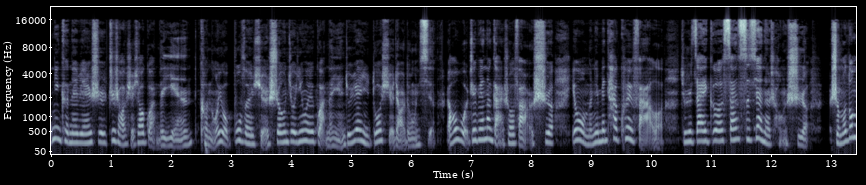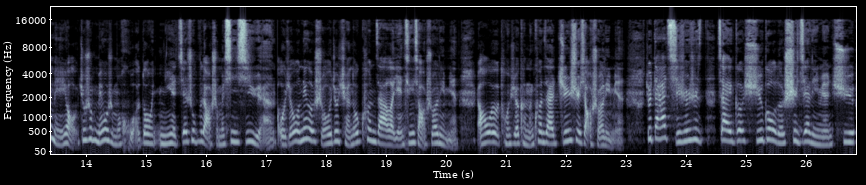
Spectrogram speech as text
Nick 那边是至少学校管的严，可能有部分学生就因为管的严，就愿意多学点东西。然后我这边的感受反而是因为我们那边太匮乏了，就是在一个三四线的城市。什么都没有，就是没有什么活动，你也接触不了什么信息源。我觉得我那个时候就全都困在了言情小说里面，然后我有同学可能困在军事小说里面，就大家其实是在一个虚构的世界里面去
